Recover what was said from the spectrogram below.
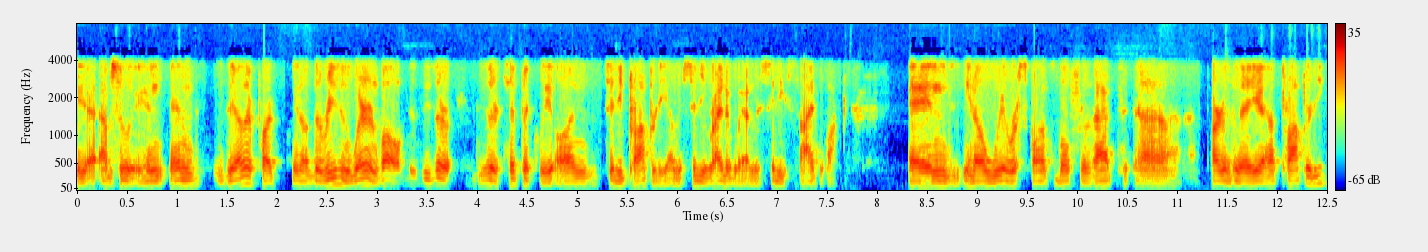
Yeah, absolutely. And and the other part, you know, the reason we're involved is these are these are typically on city property, on the city right of way, on the city sidewalk, and you know we're responsible for that uh, part of the uh, property,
